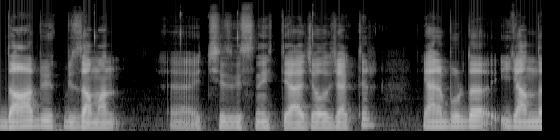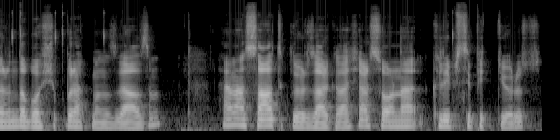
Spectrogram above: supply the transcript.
daha büyük bir zaman e, çizgisine ihtiyacı olacaktır. Yani burada yanlarında boşluk bırakmanız lazım. Hemen sağ tıklıyoruz arkadaşlar. Sonra Clip Speed diyoruz.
